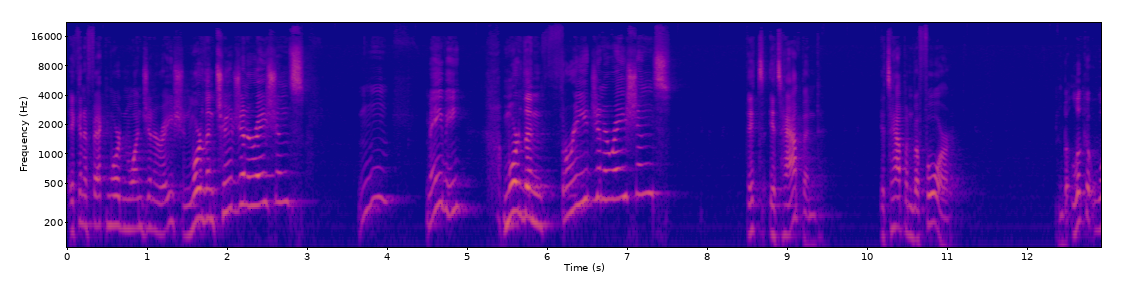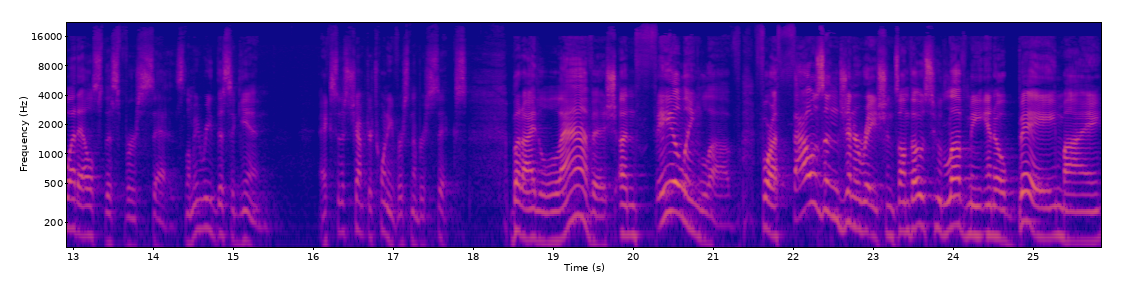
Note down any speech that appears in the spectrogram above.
it can affect more than one generation. More than two generations? Mm, maybe. More than three generations? It's, it's happened. It's happened before. But look at what else this verse says. Let me read this again. Exodus chapter 20, verse number 6 but I lavish unfailing love for a thousand generations on those who love me and obey my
